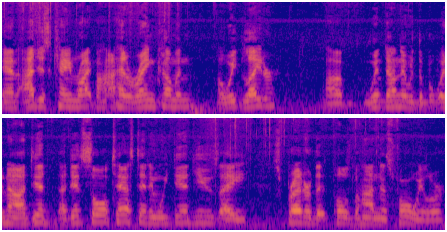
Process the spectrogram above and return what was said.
And I just came right behind. I had a rain coming a week later. I went down there with the. Now I did. I did soil test it, and we did use a spreader that pulls behind this four wheeler,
